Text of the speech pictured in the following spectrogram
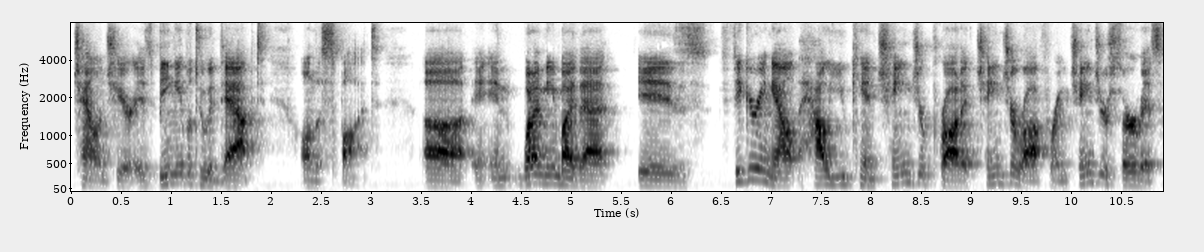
challenge here is being able to adapt on the spot. Uh, and what I mean by that is figuring out how you can change your product, change your offering, change your service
